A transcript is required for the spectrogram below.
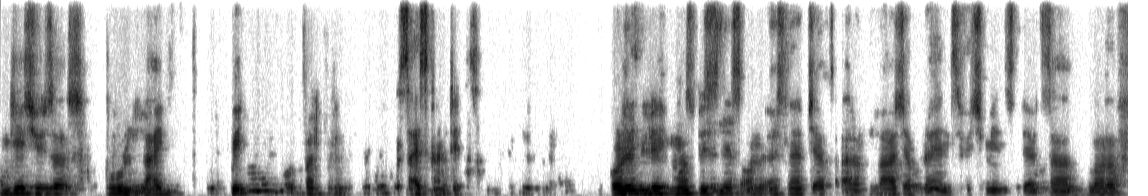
engage users who like quick but precise content. Currently, most business on Snapchat are larger brands, which means there's a lot of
